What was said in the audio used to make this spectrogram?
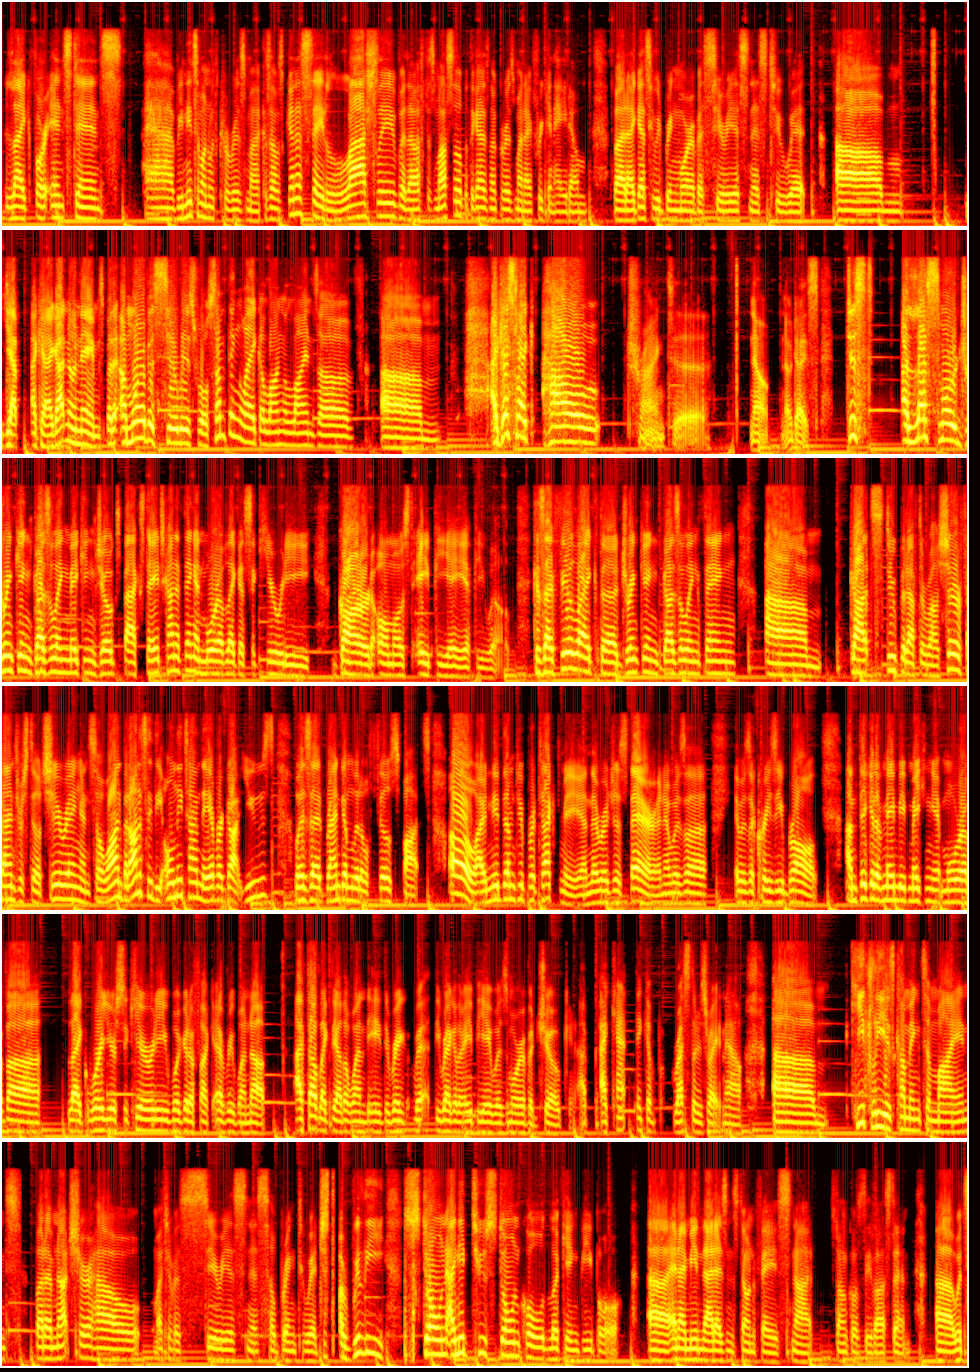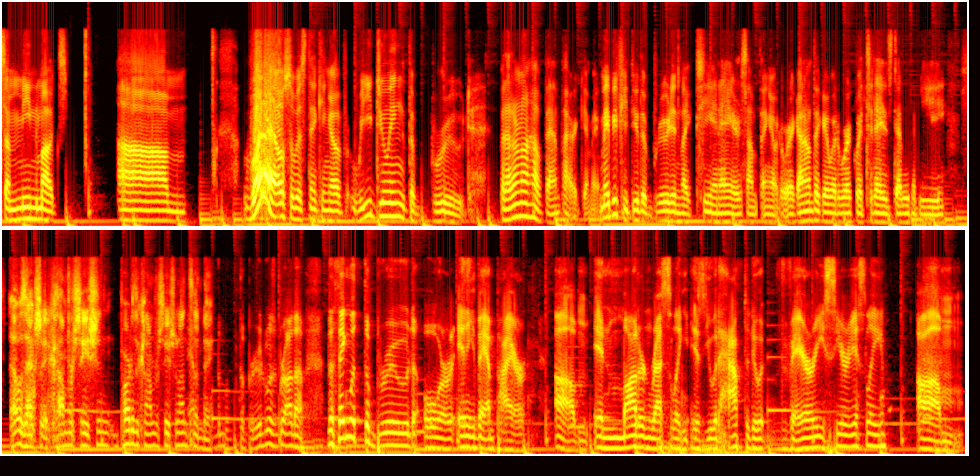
like, for instance, uh, we need someone with charisma because I was gonna say Lashley, but off his muscle, but the guy's no charisma and I freaking hate him. But I guess he would bring more of a seriousness to it. Um, yep. Okay, I got no names, but a more of a serious role, something like along the lines of, um, I guess like how trying to, no, no dice, just a less more drinking, guzzling, making jokes backstage kind of thing, and more of like a security guard, almost APA, if you will. Because I feel like the drinking, guzzling thing um, got stupid after a while. Sure, fans were still cheering and so on, but honestly, the only time they ever got used was at random little fill spots. Oh, I need them to protect me, and they were just there, and it was a it was a crazy brawl. I'm thinking of maybe making it more of a like we're your security, we're gonna fuck everyone up. I felt like the other one, the the, reg, the regular APA was more of a joke. I I can't think of wrestlers right now. Um, Keith Lee is coming to mind, but I'm not sure how much of a seriousness he'll bring to it. Just a really stone. I need two stone cold looking people uh, and I mean that as in stone face, not Stone Cold Steve Austin, uh, with some mean mugs. Um, what I also was thinking of redoing the Brood, but I don't know how vampire gimmick. Maybe if you do the Brood in like TNA or something, it would work. I don't think it would work with today's WWE. That was actually a conversation, part of the conversation on Sunday. The, the Brood was brought up. The thing with the Brood or any vampire um, in modern wrestling is you would have to do it very seriously. Um,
